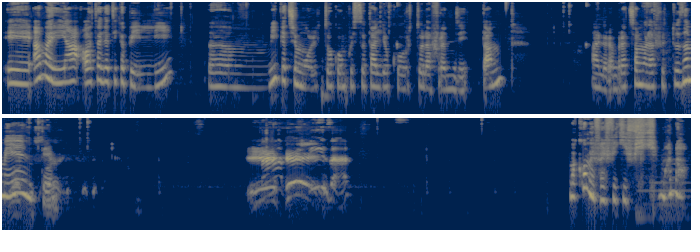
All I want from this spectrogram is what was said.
E a Maria ho tagliato i capelli. Um, mi piace molto con questo taglio corto la frangetta. Allora, abbracciamola affettuosamente. Ma come fai fichi fichi? Ma no!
